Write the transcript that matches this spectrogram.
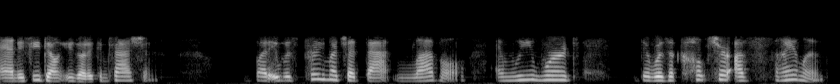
And if you don't, you go to confession. But it was pretty much at that level and we weren't, there was a culture of silence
